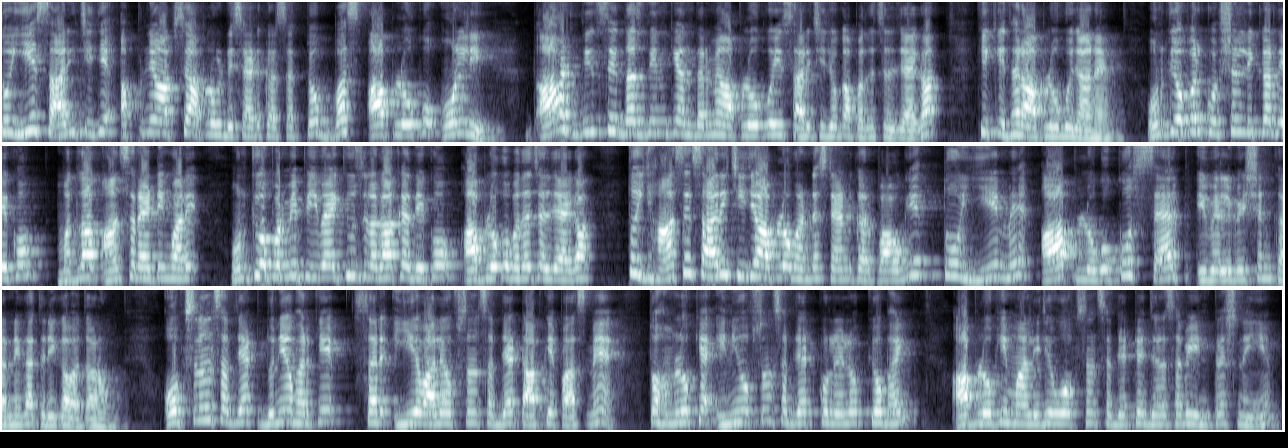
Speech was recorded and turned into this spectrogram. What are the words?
तो ये सारी चीज़ें अपने आप से आप लोग डिसाइड कर सकते हो। बस आप लोगों को ओनली आठ दिन से दस दिन के अंदर में आप लोगों को ये सारी चीज़ों का पता चल जाएगा कि किधर आप लोगों को जाना है। उनके ऊपर क्वेश्चन लिखकर देखो मतलब आंसर राइटिंग वाले, उनके ऊपर में पीवाई क्यूज लगाकर देखो, आप लोगों को पता चल जाएगा। तो यहाँ से सारी चीज़ें आप लोग अंडरस्टैंड कर पाओगे। तो ये मैं आप लोगों को सेल्फ इवेल्युएशन करने का तरीका बता रहा हूँ। ऑप्शनल सब्जेक्ट दुनिया भर के सर ये वाले ऑप्शनल सब्जेक्ट आपके पास में है। तो हम लोग क्या इन्हीं ऑप्शनल सब्जेक्ट को ले लो? क्यों भाई? आप लोग ही मान लीजिए वो ऑप्शनल सब्जेक्ट में जरा सा भी इंटरेस्ट नहीं है।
